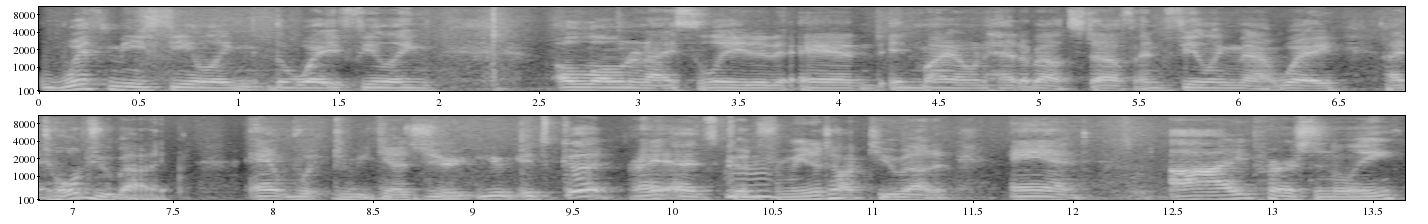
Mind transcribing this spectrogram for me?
with me feeling the way feeling alone and isolated and in my own head about stuff and feeling that way i told you about it. And w- because you're, you're it's good right? It's good mm-hmm. for me to talk to you about it. And i personally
